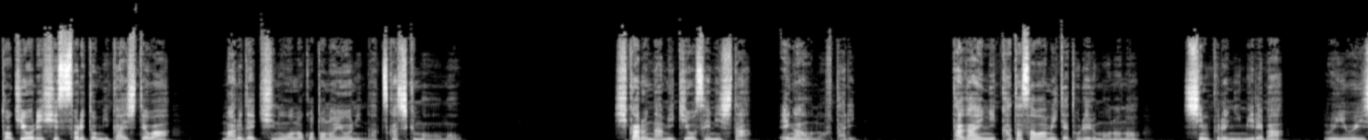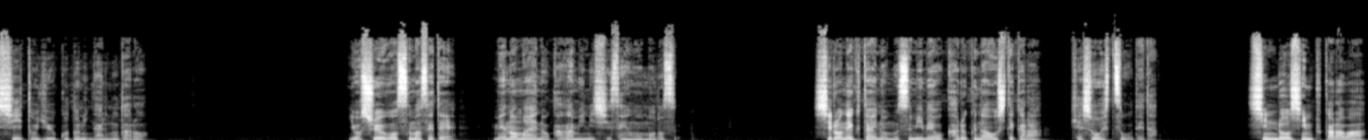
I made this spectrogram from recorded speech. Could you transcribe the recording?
時折ひっそりと見返してはまるで昨日のことのように懐かしくも思う。光る並木を背にした笑顔の二人。互いに硬さは見て取れるもののシンプルに見れば初々しいということになるのだろう予習を済ませて目の前の鏡に視線を戻す白ネクタイの結び目を軽く直してから化粧室を出た新郎新婦からは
